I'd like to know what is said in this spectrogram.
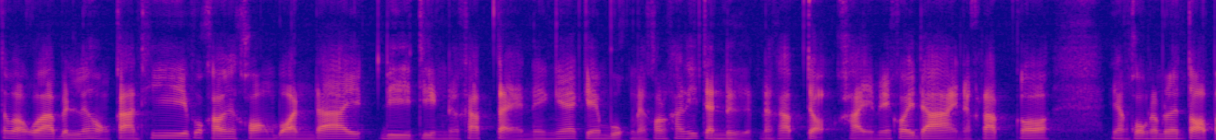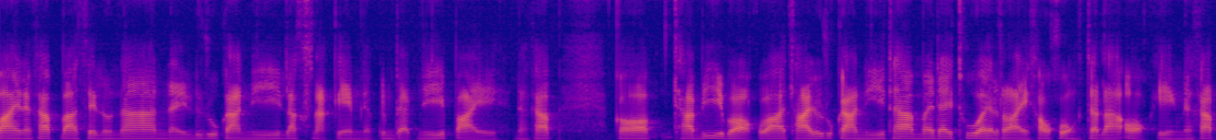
ต้องบอกว่าเป็นเรื่องของการที่พวกเขาครองบอลได้ดีจริงนะครับ แต่ในแง่เกมบุกเนี่ยค่อนข้างที่จะหนืดนะครับ เจาะใครไม่ค่อยได้นะครับ ก็ยังคงดำเนินต่อไปนะครับบาร์เซโลนาในฤดูกาลนี้ลักษณะเกมเนี่ยเป็นแบบนี้ไปนะครับ ก็ทาบี้บอกว่าท้ายฤดูกาลนี้ถ้าไม่ได้ถ้วยอะไรเขาคงจะลาออกเองนะครับ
